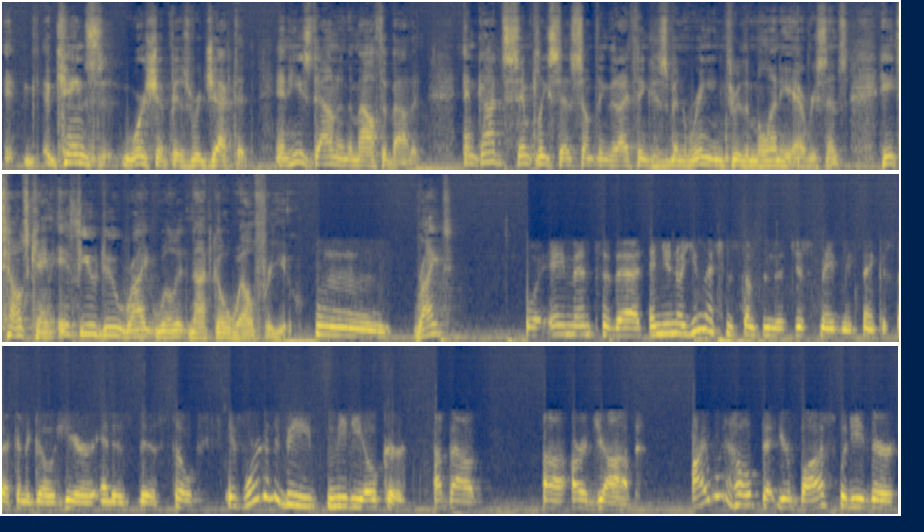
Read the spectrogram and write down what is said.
Cain's worship is rejected, and he's down in the mouth about it. And God simply says something that I think has been ringing through the millennia ever since. He tells Cain, If you do right, will it not go well for you? Hmm. Right? Boy, amen to that. And you know, you mentioned something that just made me think a second ago here, and is this. So, if we're going to be mediocre about uh, our job, I would hope that your boss would either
